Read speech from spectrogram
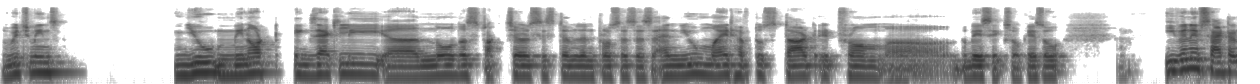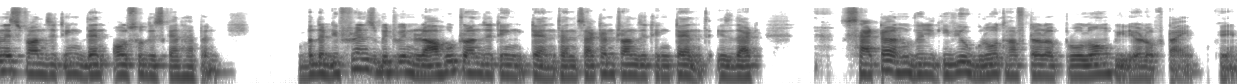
Which means you may not exactly uh, know the structure, systems, and processes, and you might have to start it from uh, the basics, okay? So even if Saturn is transiting, then also this can happen but the difference between Rahu transiting 10th and Saturn transiting 10th is that Saturn will give you growth after a prolonged period of time. Okay.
